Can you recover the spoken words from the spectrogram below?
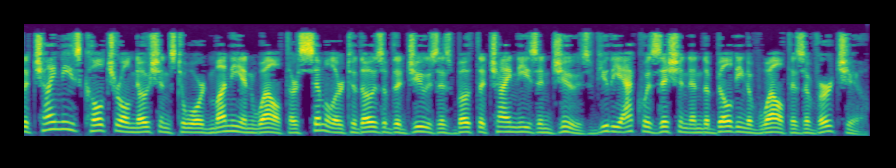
The Chinese cultural notions toward money and wealth are similar to those of the Jews as both the Chinese and Jews view the acquisition and the building of wealth as a virtue.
